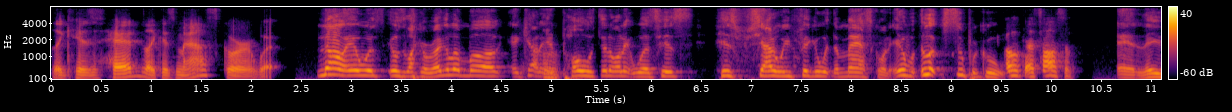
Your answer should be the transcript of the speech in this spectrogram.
like his head, like his mask, or what? No, it was it was like a regular mug and kind of Oh. imposed in on it was his his shadowy figure with the mask on it. It, it looked super cool. Oh, that's awesome. And they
